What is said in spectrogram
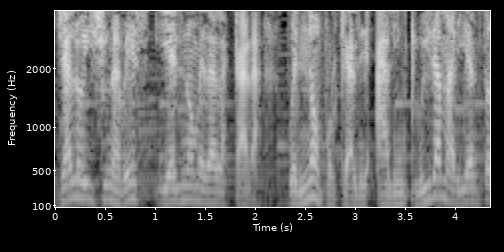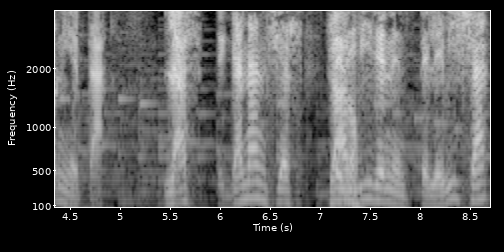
Ya lo hice una vez y él no me da la cara. Pues no, porque al, al incluir a María Antonieta, las eh, ganancias Claro. se dividen en Televisa,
